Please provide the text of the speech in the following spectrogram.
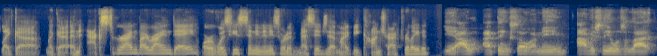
like a like a an axe to grind by Ryan Day, or was he sending any sort of message that might be contract related? Yeah, I, I think so. I mean, obviously, it was a lot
